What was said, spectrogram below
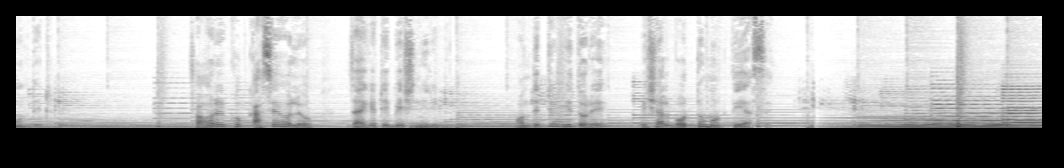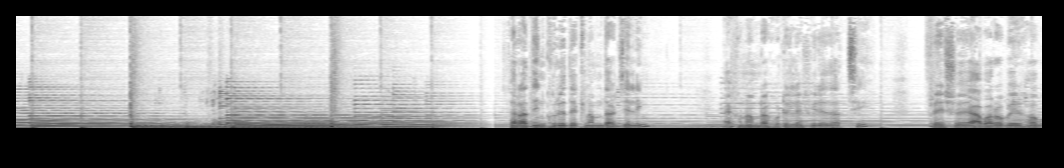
মন্দির। শহরের খুব কাছে হলেও জায়গাটি বেশ নিরিবিলি। মন্দিরটির ভিতরে বিশাল বৌদ্ধ মূর্তি আছে। সারাদিন ঘুরে দেখলাম দার্জিলিং। এখন আমরা হোটেলে ফিরে যাচ্ছি। ফ্রেশ হয়ে আবারও বের হব,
